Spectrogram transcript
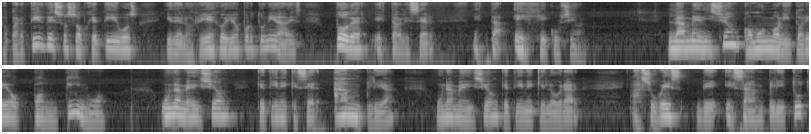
a partir de esos objetivos y de los riesgos y oportunidades, poder establecer esta ejecución. La medición como un monitoreo continuo, una medición que tiene que ser amplia, una medición que tiene que lograr a su vez de esa amplitud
